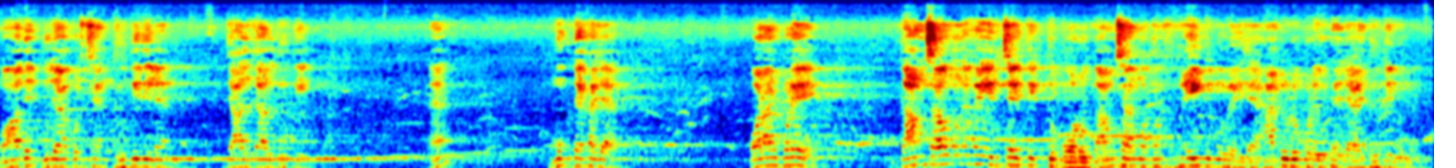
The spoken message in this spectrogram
মহাদেব পূজা করছেন, ধুতি দিলেন, জাল জাল ধুতি। হ্যাঁ? মুখ দেখা যায়। পড়ার পরে গামছাও মনে হয় এর চাইতে একটু বড়। গামছার মতো এইটুকু হয়ে যায়, হাঁটুর উপরে উঠে যায় ধুতিগুলো।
